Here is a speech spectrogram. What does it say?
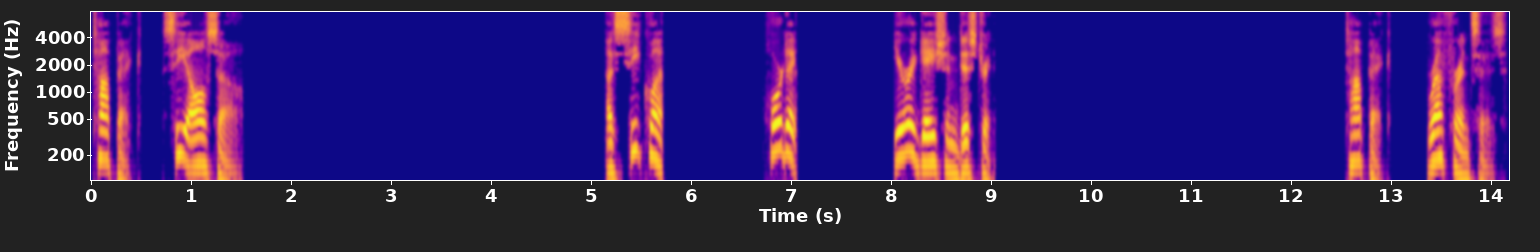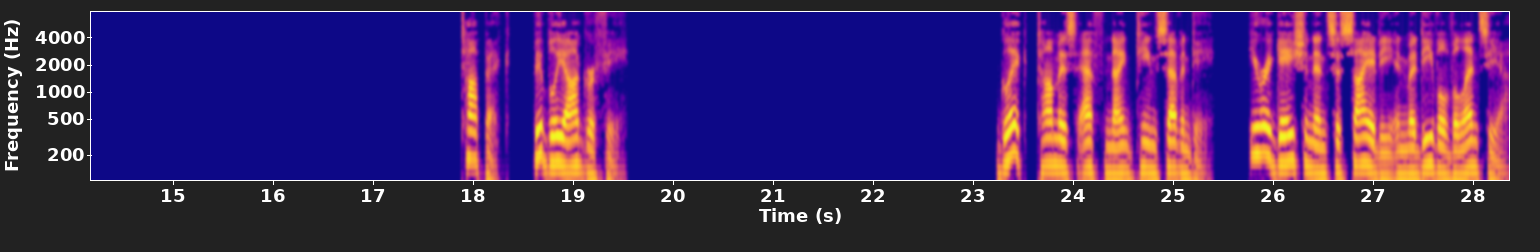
Topic: See also. Acequia Horta. Irrigation district References Bibliography Glick, Thomas F. 1970. Irrigation and Society in Medieval Valencia.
